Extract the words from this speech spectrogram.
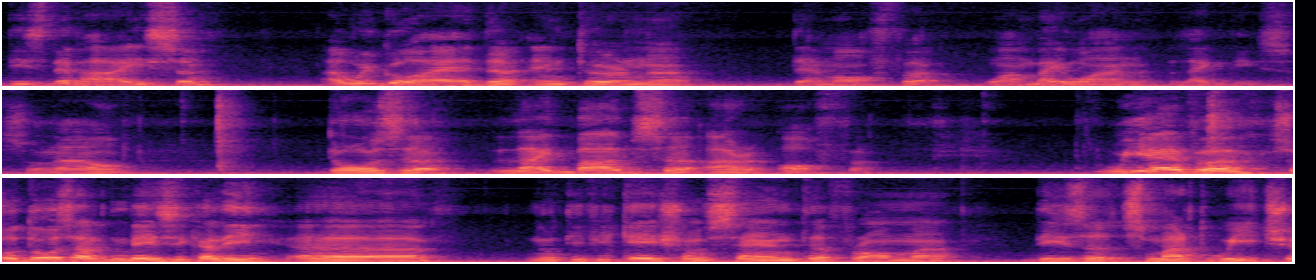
this device, I will go ahead and turn them off one by one like this. So now those uh, light bulbs are off. We have, uh, so those are basically uh, notifications sent from uh, this uh, smart switch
